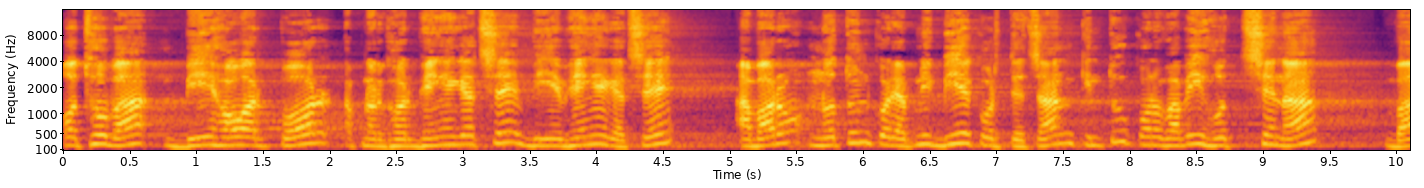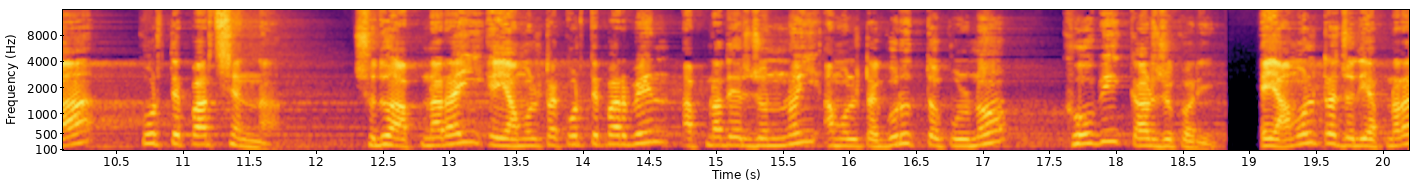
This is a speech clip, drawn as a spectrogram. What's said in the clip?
অথবা বিয়ে হওয়ার পর আপনার ঘর ভেঙে গেছে, বিয়ে ভেঙে গেছে, আবারও নতুন করে আপনি বিয়ে করতে চান, কিন্তু কোনোভাবেই হচ্ছে না বা করতে পারছেন না। শুধু আপনারাই এই আমলটা করতে পারবেন, আপনাদের জন্যই আমলটা গুরুত্বপূর্ণ, খুবই কার্যকরী। এই আমলটা যদি আপনারা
